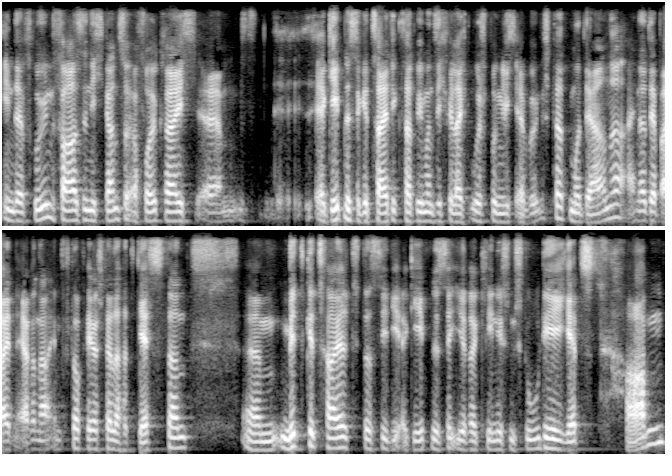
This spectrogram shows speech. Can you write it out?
in der frühen Phase nicht ganz so erfolgreich ähm, Ergebnisse gezeitigt hat, wie man sich vielleicht ursprünglich erwünscht hat. Moderna, einer der beiden RNA-Impfstoffhersteller, hat gestern ähm, mitgeteilt, dass sie die Ergebnisse ihrer klinischen Studie jetzt haben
